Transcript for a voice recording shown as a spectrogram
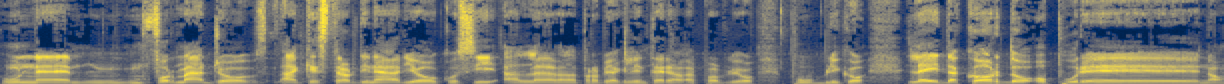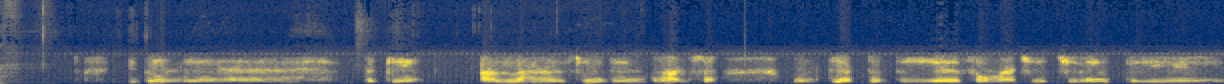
un, eh, un formaggio anche straordinario così alla, alla propria clientela, al proprio pubblico. Lei è d'accordo oppure no? Dipende, eh, perché alla pranzo un piatto di eh, formaggi eccellente è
